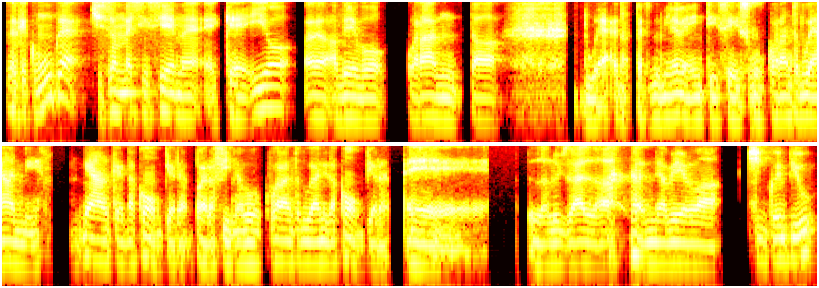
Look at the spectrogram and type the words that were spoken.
perché comunque ci siamo messi insieme e che io eh, avevo 42 anni, per il 2020, sì, sono 42 anni neanche da compiere, poi alla fine avevo 42 anni da compiere e la Luisella ne aveva 5 in più.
